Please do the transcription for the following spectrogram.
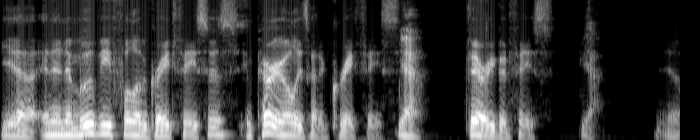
Yeah, and in a movie full of great faces, Imperioli's got a great face. Yeah. Very good face. Yeah. Yeah.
